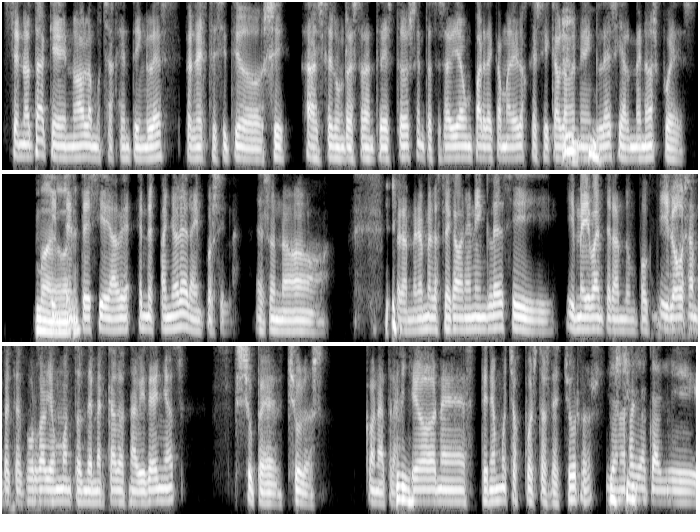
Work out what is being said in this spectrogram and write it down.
se nota que no habla mucha gente inglés, pero en este sitio sí, al ser un restaurante de estos, entonces había un par de camareros que sí que hablaban en inglés y al menos pues Vale, vale. Intenté si había- en español era imposible. Eso no. Pero al menos me lo explicaban en inglés y, y me iba enterando un poco. Y luego en San Petersburgo había un montón de mercados navideños súper chulos, con atracciones. Tenían muchos puestos de churros. Yo no sabía que allí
